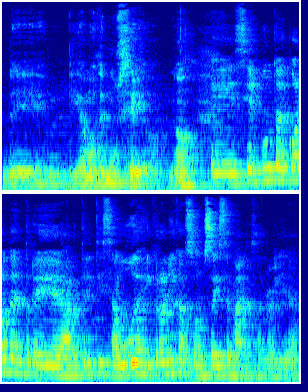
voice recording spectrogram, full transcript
de, digamos, de museo, ¿no? Eh, si el punto de corte entre artritis agudas y crónicas son seis semanas en realidad.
